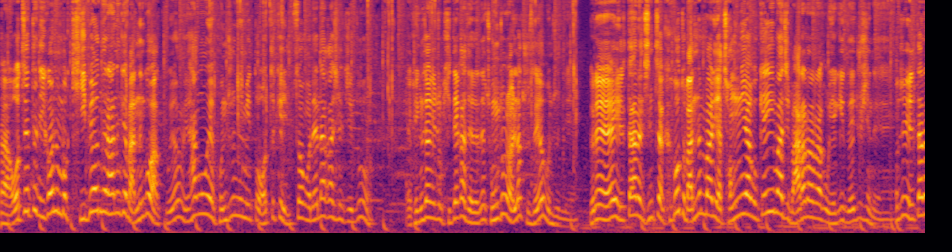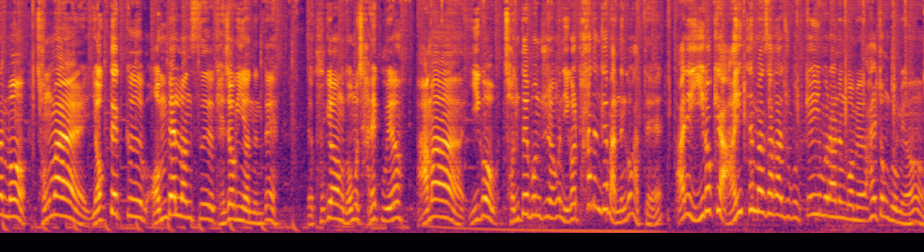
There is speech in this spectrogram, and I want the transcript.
자, 어쨌든 이거는 뭐 기변을 하는 게 맞는 것 같고요. 향후에 본주님이 또 어떻게 육성을 해나가실지도 굉장히 좀 기대가 되는데 종종 연락 주세요, 본주님. 그래, 일단은 진짜 그것도 맞는 말이야. 정리하고 게임하지 말아라라고 얘기도 해주시네. 본주님 일단은 뭐 정말 역대급 언밸런스 계정이었는데 네, 구경 너무 잘했고요. 아마 이거 전대본주 형은 이걸 파는 게 맞는 것 같아. 아니 이렇게 아이템만 사가지고 게임을 하는 거면 할 정도면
